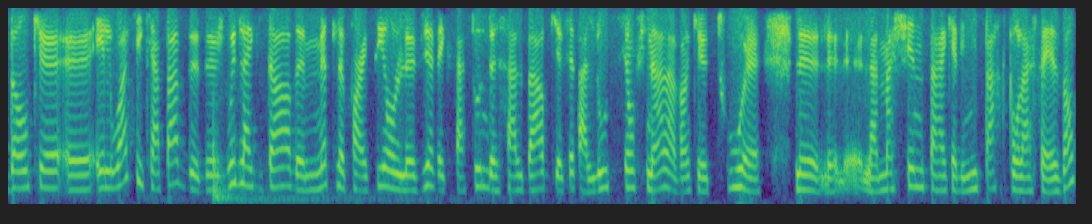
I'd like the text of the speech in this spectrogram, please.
Donc, euh, euh, Éloi qui est capable de, de jouer de la guitare, de mettre le party, on l'a vu avec sa tune de Sale Barbe qu'il a faite à l'audition finale avant que tout euh, le, le- la machine Star Academy parte pour la saison.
